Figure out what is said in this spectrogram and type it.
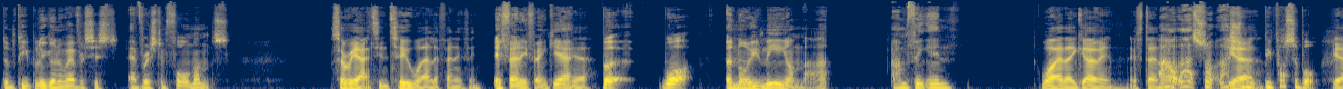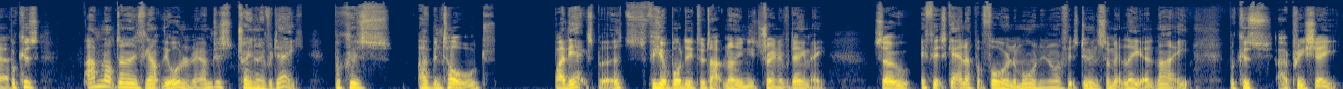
than people who are going to Everest Everest in four months, So reacting too well, if anything. if anything." Yeah. Yeah. But what annoyed me on that, I'm thinking, Why are they going if they're oh, not? that's not that Yeah. shouldn't be possible. yeah. because I'm not doing anything out of the ordinary. I'm just training every day because I've been told by the experts for your body to adapt. No, you need to train every day, mate. So if it's getting up at four in the morning or if it's doing something late at night, because I appreciate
